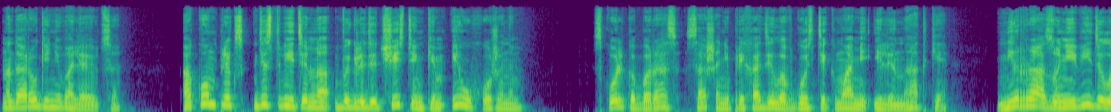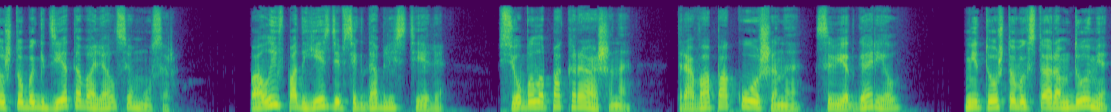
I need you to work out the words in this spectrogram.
на дороге не валяются. А комплекс действительно выглядит чистеньким и ухоженным. Сколько бы раз Саша не приходила в гости к маме или Натке, ни разу не видела, чтобы где-то валялся мусор. Полы в подъезде всегда блестели. Все было покрашено, трава покошена, свет горел. Не то что в их старом доме,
